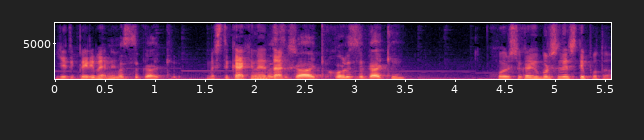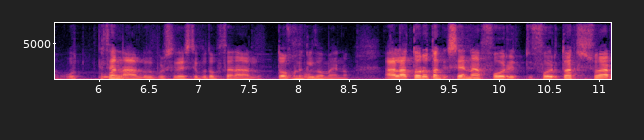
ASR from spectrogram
Γιατί περίμενε. Με στικάκι. Με στικάκι, ναι, εντάξει. Χωρίς στικάκι; Χωριστικά και δεν μπορείς να συνδέσεις τίποτα. Πουθενά άλλο δεν μπορείς να συνδέσεις τίποτα. Πουθενά άλλο. Το έχουν κλειδωμένο. Αλλά τώρα όταν σε ένα φορητό αξισουάρ,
